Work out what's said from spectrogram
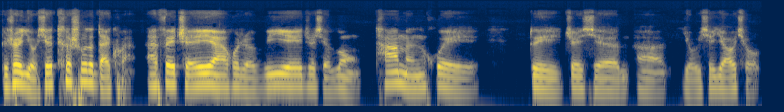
比如说有些特殊的贷款，FHA 啊或者 VA 这些 loan，他们会对这些呃有一些要求。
